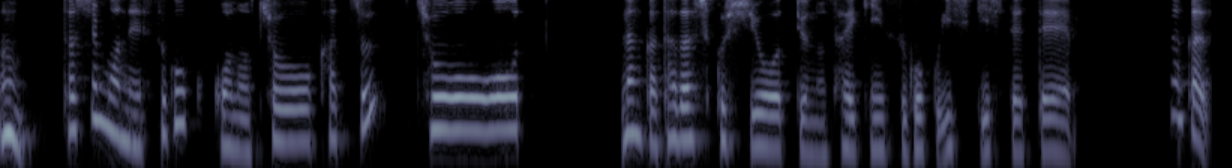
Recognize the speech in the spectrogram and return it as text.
うん、私もねすごくこの腸活？腸をなんか正しくしようっていうのを最近すごく意識しててなんかや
